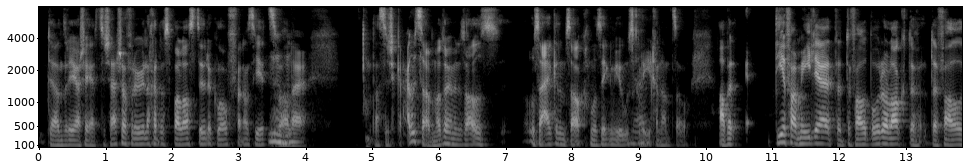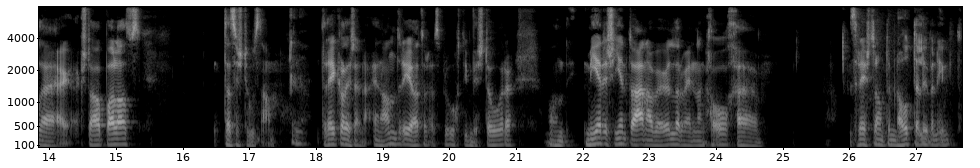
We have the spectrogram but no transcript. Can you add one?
der Andrea Scherz ist auch schon fröhlicher das Palast durchgelaufen als jetzt, mhm. weil äh, das ist grausam, oder? Wenn man das alles aus eigenem Sack muss irgendwie ausgleichen ja. und so. Aber die Familie, der, der Fall Borolak, der, der Fall äh, Gstaad Palast, das ist die Ausnahme. Genau. Die Regel ist eine, eine andere, oder? Es braucht Investoren. Und mir erscheint da auch noch Wöhler, wenn ein Koch äh, das Restaurant im Hotel übernimmt,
